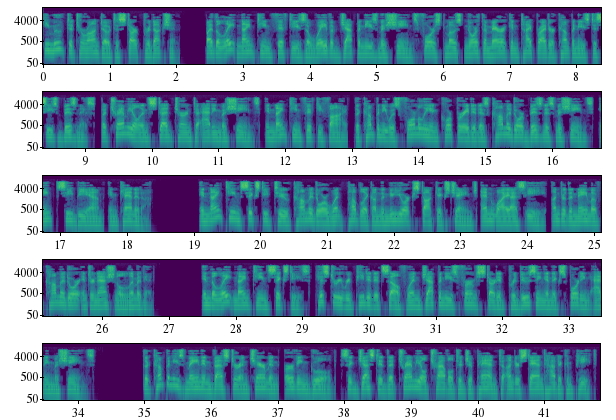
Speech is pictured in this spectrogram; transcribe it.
He moved to Toronto to start production. By the late 1950s a wave of Japanese machines forced most North American typewriter companies to cease business, but Tramiel instead turned to adding machines. In 1955, the company was formally incorporated as Commodore Business Machines, Inc. (CBM) in Canada. In 1962 Commodore went public on the New York Stock Exchange NYSE, under the name of Commodore International Limited. In the late 1960s, history repeated itself when Japanese firms started producing and exporting adding machines. The company's main investor and chairman, Irving Gould, suggested that Tramiel travel to Japan to understand how to compete.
